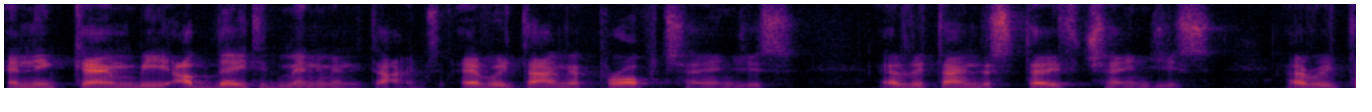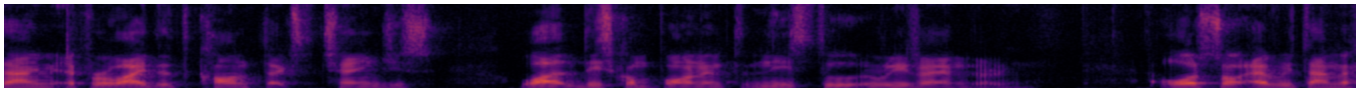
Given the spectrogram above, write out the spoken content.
and it can be updated many, many times. Every time a prop changes, every time the state changes, every time a provided context changes, well, this component needs to re-rendering. Also, every time um,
